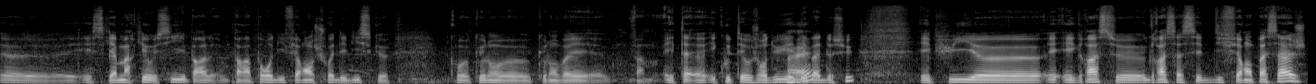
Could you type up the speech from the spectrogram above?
et ce qui a marqué aussi par, par rapport aux différents choix des disques que, que l'on l'on va euh, enfin, éta- écouter aujourd'hui et Ouais. débattre dessus. Et puis, euh, et, et grâce, euh, grâce à ces différents passages,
